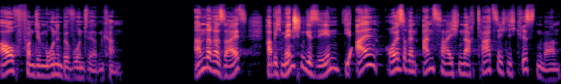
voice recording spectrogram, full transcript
auch von Dämonen bewohnt werden kann. Andererseits habe ich Menschen gesehen, die allen äußeren Anzeichen nach tatsächlich Christen waren.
